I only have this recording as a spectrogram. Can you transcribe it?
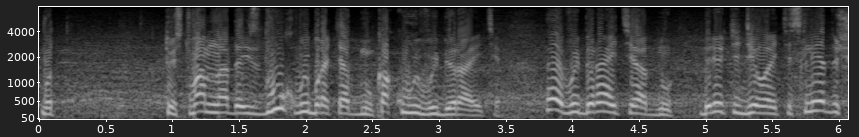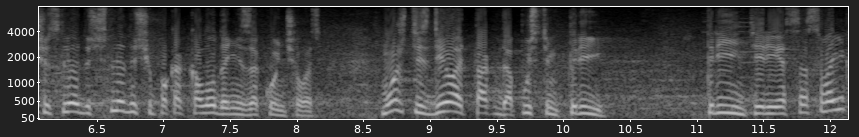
вот, то есть вам надо из двух выбрать одну. Какую выбираете? Да, выбираете одну. Берете, делаете следующую, следующую, следующую, пока колода не закончилась. Можете сделать так, допустим, три, три интереса своих.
